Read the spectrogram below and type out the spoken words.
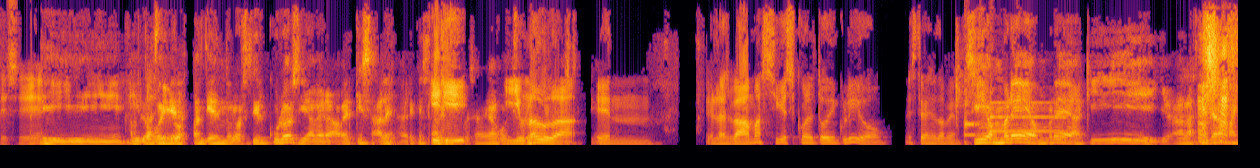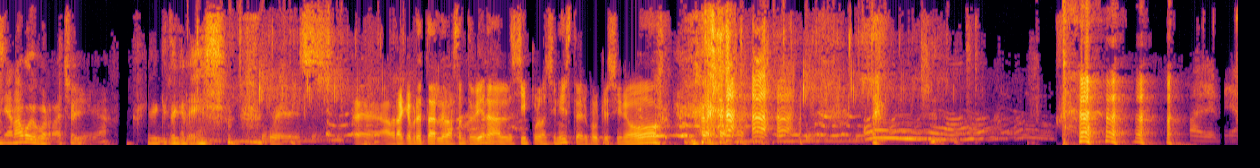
Sí, sí. Y, luego ir expandiendo los círculos y a ver, a ver qué sale, a ver qué sale. Y, pues y una duda, en ¿En las Bahamas sigues con el todo incluido este año también? Sí, hombre, hombre, aquí a las 10 de la mañana voy borracho ya. ¿Qué te crees? Pues eh, habrá que apretarle bastante bien al Simple Sinister, porque si no. Madre mía.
